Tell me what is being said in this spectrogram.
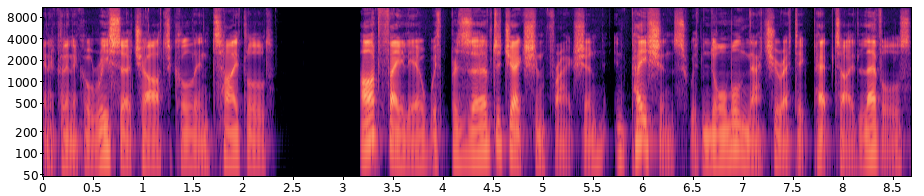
In a clinical research article entitled Heart Failure with Preserved Ejection Fraction in Patients with Normal Natriuretic Peptide Levels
